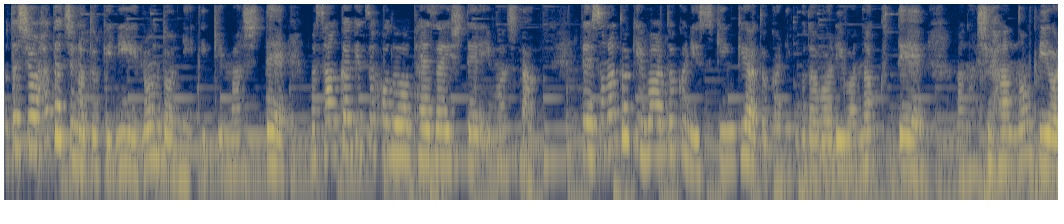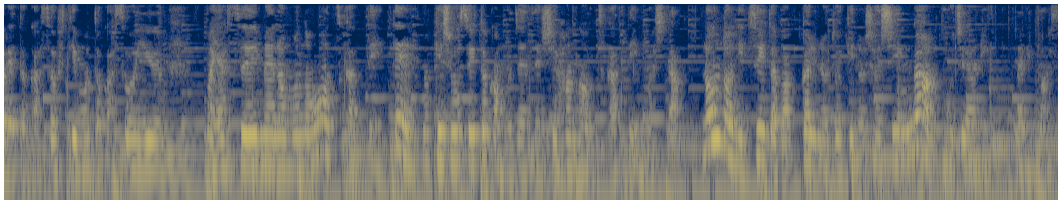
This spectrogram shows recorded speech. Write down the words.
私は二十歳の時にロンドンに行きまして、まあ、3ヶ月ほど滞在していました。で、その時は特にスキンケアとかにこだわりはなくて、あの、市販のビオレとかソフティモとかそういう、まあ、安いめのものを使っていて、まあ、化粧水とかも全然市販のを使っていました。ロンドンに着いたばっかりの時の写真がこちらになります。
